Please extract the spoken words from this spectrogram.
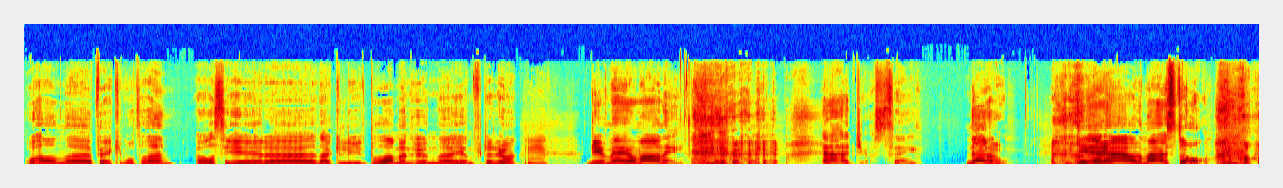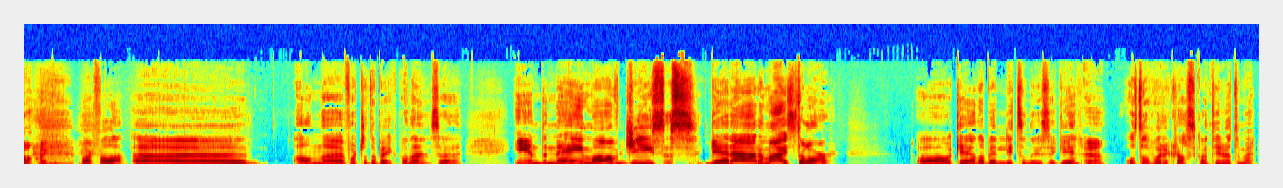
Og han eh, peker mot henne og sier eh, Det er jo ikke lyd på det, da, men hun eh, gjenforteller jo. Mm. Give me your money. And I just think No! Get out of my store! I hvert fall, da. Uh, han fortsetter å peke på henne, så hører jeg In the name of Jesus, get out of my store! Ok, da blir han litt sånn usikker. Ja. Og da bare klaska han til vet du, med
